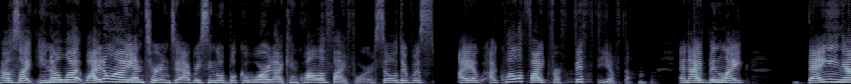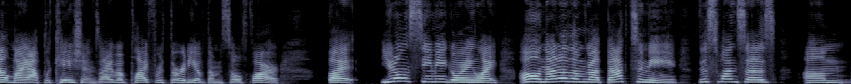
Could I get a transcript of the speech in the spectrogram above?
I was like, you know what? Why don't I enter into every single book award I can qualify for? So there was I I qualified for 50 of them. And I've been like banging out my applications. I've applied for 30 of them so far. But you don't see me going like, "Oh, none of them got back to me. This one says um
